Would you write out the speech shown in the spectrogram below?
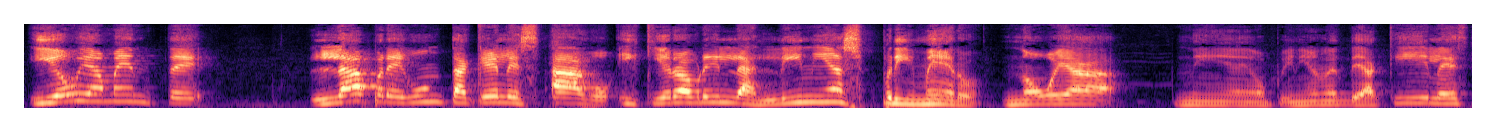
Y obviamente La pregunta que les hago, y quiero abrir las líneas primero, no voy a ni opiniones de Aquiles,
